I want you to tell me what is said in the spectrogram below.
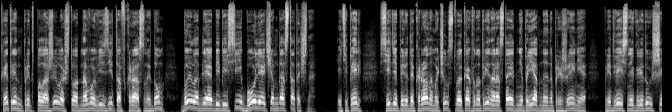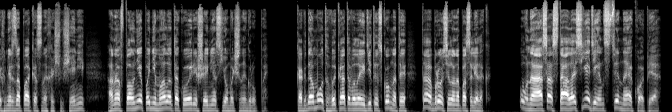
Кэтрин предположила, что одного визита в Красный дом — было для BBC более чем достаточно. И теперь, сидя перед экраном и чувствуя, как внутри нарастает неприятное напряжение, предвестник грядущих мерзопакостных ощущений, она вполне понимала такое решение съемочной группы. Когда Мот выкатывала Эдит из комнаты, та бросила напоследок. «У нас осталась единственная копия.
